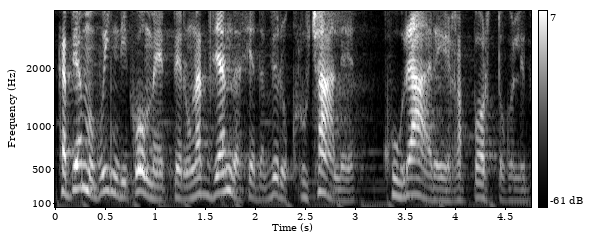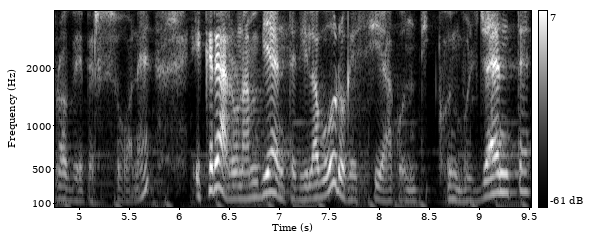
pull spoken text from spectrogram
Capiamo quindi come per un'azienda sia davvero cruciale curare il rapporto con le proprie persone e creare un ambiente di lavoro che sia coinvolgente,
